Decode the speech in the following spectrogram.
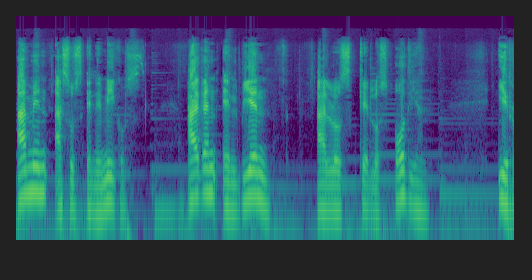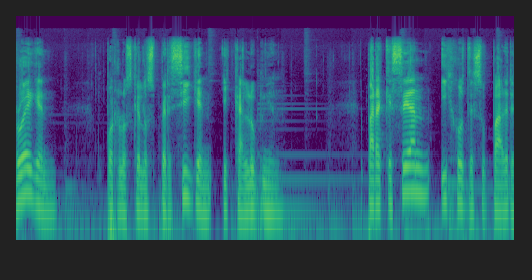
amen a sus enemigos hagan el bien a los que los odian y rueguen por los que los persiguen y calumnian, para que sean hijos de su Padre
